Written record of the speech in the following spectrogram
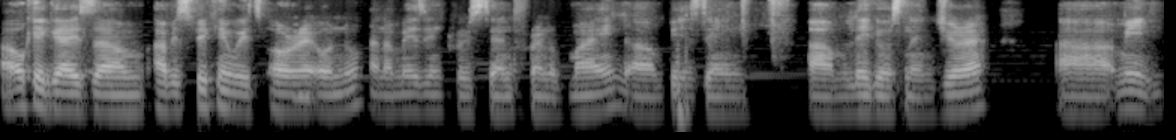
Uh, okay, guys, um, I'll be speaking with Ore Onu, an amazing Christian friend of mine, um, based in um, Lagos, Nigeria. Uh, I mean,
